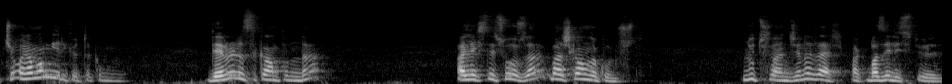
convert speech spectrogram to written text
hiç oynamam gerekiyor takımımda. Devre arası kampında Alex de Souza başkanla konuştu. Lütfen Can'a ver. Bak Basel istiyor dedi.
